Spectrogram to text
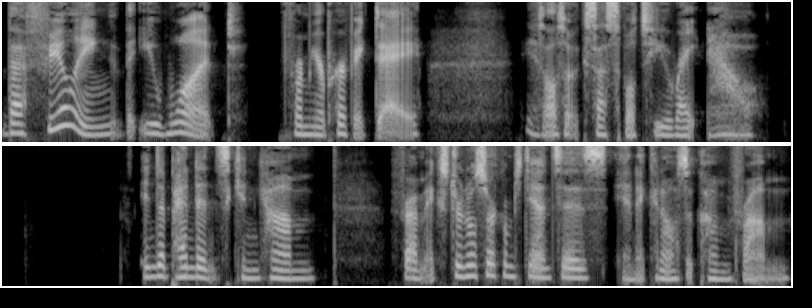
the feeling that you want from your perfect day is also accessible to you right now. Independence can come from external circumstances and it can also come from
